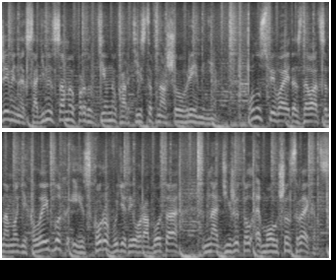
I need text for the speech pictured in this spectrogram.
Гад Джеминекс – один из самых продуктивных артистов нашего времени. Он успевает издаваться на многих лейблах, и скоро выйдет его работа на Digital Emotions Records.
